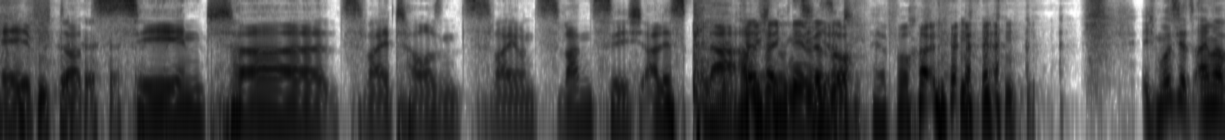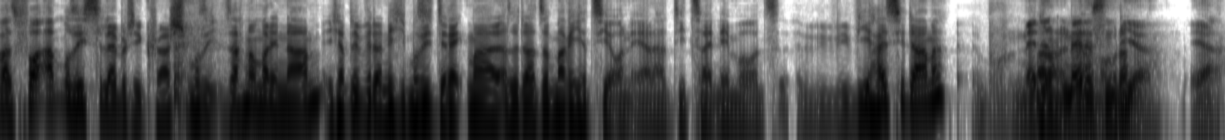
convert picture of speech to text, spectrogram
11.10.2022. Alles klar, habe ich notiert. nehmen wir so. Hervorragend. Ich muss jetzt einmal was vorab, muss ich Celebrity Crush, muss ich, sag nochmal den Namen. Ich habe den wieder nicht, muss ich direkt mal, also da mache ich jetzt hier on air, die Zeit nehmen wir uns. Wie, wie heißt die Dame? Mad Madison Dame, Bier. Ja.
